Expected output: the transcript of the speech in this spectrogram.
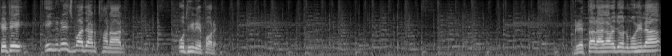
সেটি ইংরেজ বাজার থানার অধীনে পড়ে। গ্রেপ্তার এগারো জন মহিলা।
